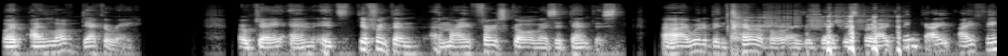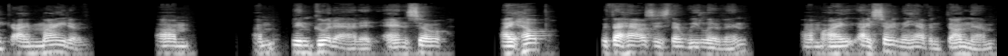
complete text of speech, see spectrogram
but I love decorating. Okay. And it's different than uh, my first goal as a dentist. Uh, I would have been terrible as a dentist, but I think I, I think I might have. Um, um, been good at it. And so I help with the houses that we live in. Um, I, I certainly haven't done them,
